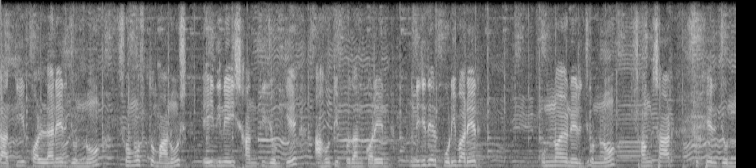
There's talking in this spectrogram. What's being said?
জাতির কল্যাণের জন্য সমস্ত মানুষ এই দিনে এই শান্তিযজ্ঞে আহুতি প্রদান করেন। নিজেদের পরিবারের উন্নয়নের জন্য, সংসার সুখের জন্য,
